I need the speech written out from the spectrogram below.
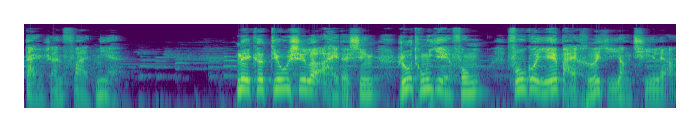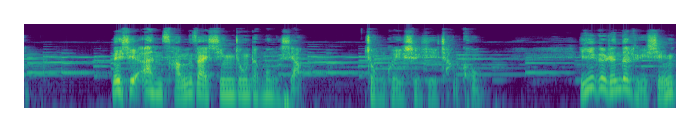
淡然凡念。那颗丢失了爱的心，如同夜风拂过野百合一样凄凉。那些暗藏在心中的梦想，终归是一场空。一个人的旅行，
